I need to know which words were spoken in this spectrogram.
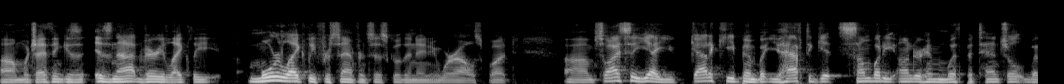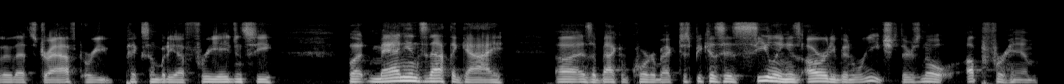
um, which I think is is not very likely. More likely for San Francisco than anywhere else, but um, so I say, yeah, you got to keep him, but you have to get somebody under him with potential, whether that's draft or you pick somebody off free agency. But Mannion's not the guy uh, as a backup quarterback just because his ceiling has already been reached. There's no up for him.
